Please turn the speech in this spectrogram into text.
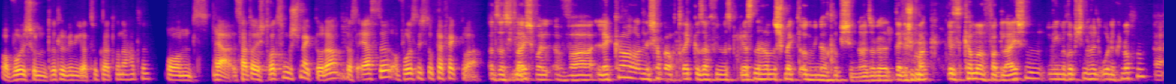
obwohl ich schon ein Drittel weniger Zucker drin hatte. Und ja, es hat euch trotzdem geschmeckt, oder? Das erste, obwohl es nicht so perfekt war. Also das Fleisch war, war lecker und ich habe auch direkt gesagt, wie wir es gegessen haben, es schmeckt irgendwie nach Rippchen. Also der, der Geschmack ist, kann man vergleichen wie ein Rippchen halt ohne Knochen. Ja.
